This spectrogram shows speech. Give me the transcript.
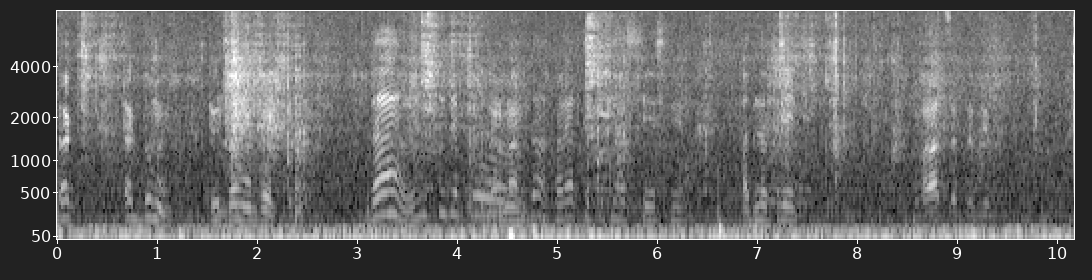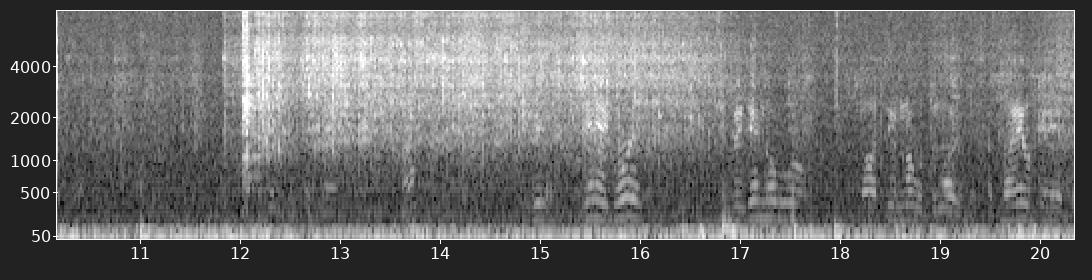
Так, так думаем. Три тонны больше. Да, ну судя по, Нормально. да, порядка 15, если одна треть. 21. А? Видно? Не, не, говорим, че прийде много, то ти много тонови. бе. Та то е откъдето.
